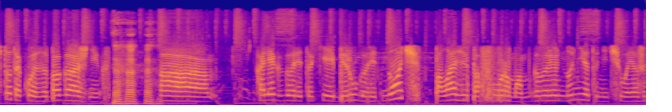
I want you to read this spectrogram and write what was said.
что такое за багажник? Ага, ага. А, коллега говорит, окей, беру, говорит, ночь, полазю по форумам. Говорю, ну нету ничего, я уже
